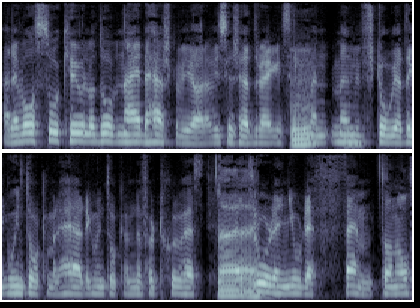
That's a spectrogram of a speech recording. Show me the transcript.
Ja, det var så kul och då, nej det här ska vi göra, vi ska köra dragracing. Mm. Men, men vi förstod ju att det går inte att åka med det här, det går inte att åka under 47 häst. Nej, jag nej. tror den gjorde 15,8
